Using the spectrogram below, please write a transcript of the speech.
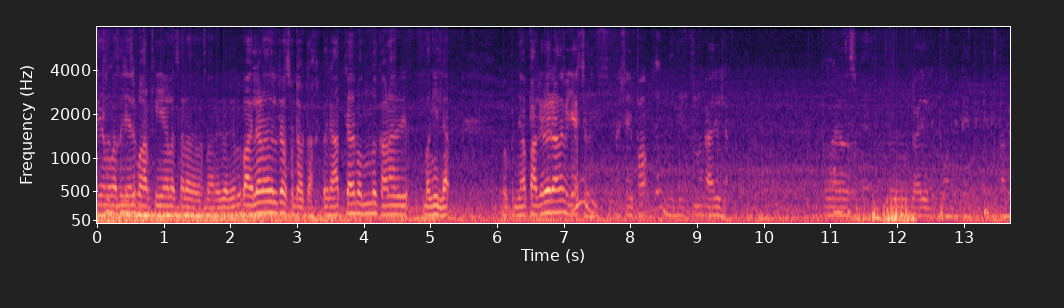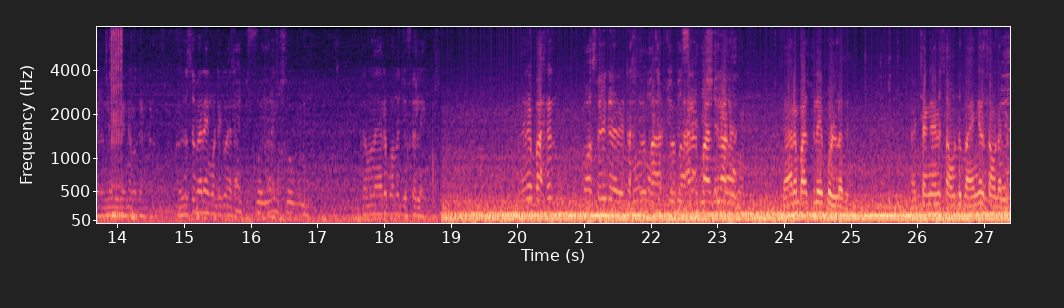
തിരുവാറിലേക്ക് പാർക്ക് ചെയ്യാനുള്ള സ്ഥലമാണ് പകലാണ് നല്ല രസമുണ്ടാവും കേട്ടോ. ഇപ്പോൾ രാത്രി അതിനൊന്നും ഭംഗിയില്ല. ഞാൻ പകൽ വരാമെന്ന് വിചാരിച്ചത്. പക്ഷേ ഒന്നും കാര്യമില്ല. ഒരു ദിവസം വരെ ഇങ്ങോട്ടേക്ക് വരാം. നേരെ പോകുന്ന ജുഫറിലേക്ക് അങ്ങനെ ബഹ്റൻ ഹോസ്പിറ്റലിൽ കയറി ബഹ്റൻ പാലത്തിലാണ് ബഹ്റൻ പാലത്തിലാണ് സൗണ്ട് അല്ലേ?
